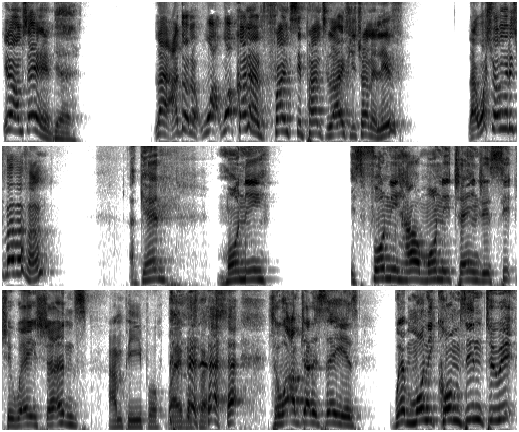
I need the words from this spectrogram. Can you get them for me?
You know what I'm saying? Yeah. Like, I don't know. What, what kind of fancy pants life you trying to live? Like, what's wrong with this brother, fam? Again, money. It's funny how money changes situations. And people, Bible facts. so what I'm trying to say is, when money comes into it,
